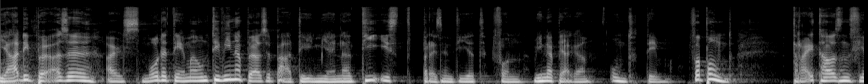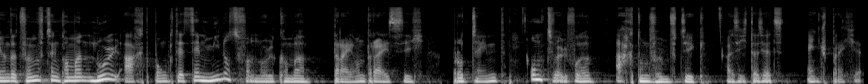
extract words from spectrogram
Ja, die Börse als Modethema und die Wiener Börseparty im Jänner, die ist präsentiert von Wienerberger und dem Verbund. 3415,08 Punkte, jetzt ein Minus von 0,33 Prozent um 12.58 Uhr, als ich das jetzt einspreche.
